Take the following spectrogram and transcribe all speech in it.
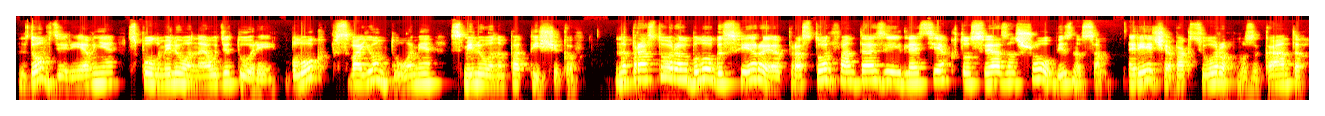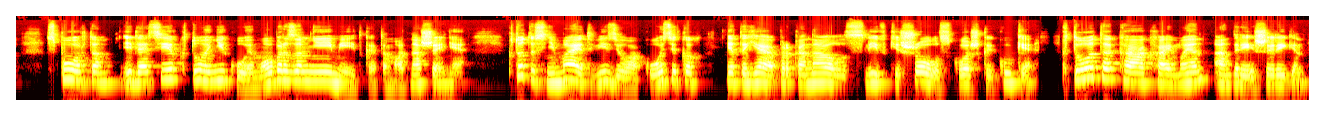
Дом в деревне с полумиллионной аудиторией, блог в своем доме с миллионом подписчиков. На просторах блогосферы простор фантазии для тех, кто связан с шоу-бизнесом. Речь об актерах, музыкантах, спортом и для тех, кто никоим образом не имеет к этому отношения. Кто-то снимает видео о котиках. Это я про канал «Сливки шоу» с кошкой Куки. Кто-то, как Хаймен Андрей Шеригин,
